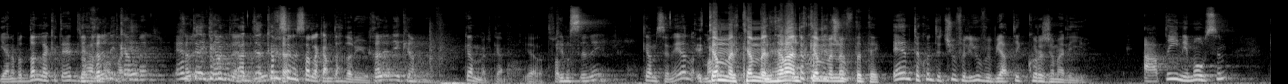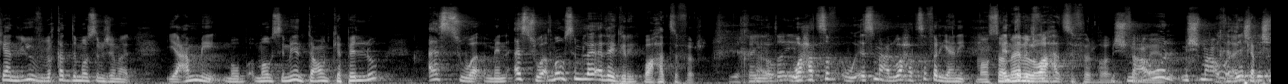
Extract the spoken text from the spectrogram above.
يعني بتضلك تعد لي خليني. أكمل. انت كنت. قد- كم سنة صار لك عم تحضر يوفي؟ خليني أكمل كمل كمل يلا تفضل كم سنة كم سنة يلا كمل كمل هران تشوف- نقطتك إمتى كنت تشوف اليوفي بيعطيك كرة جمالية؟ أعطيني موسم كان اليوفي بيقدم موسم جمال يا عمي مو- موسمين تاعون كابيلو أسوأ من أسوأ موسم لأليجري 1-0 يا خيي طيب. واحد صفر واسمع الواحد صفر يعني موسمين بتف- الواحد صفر هول مش معقول مش معقول. ليش ليش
